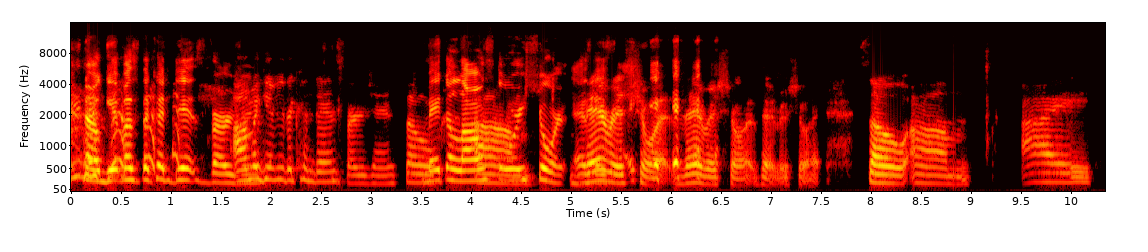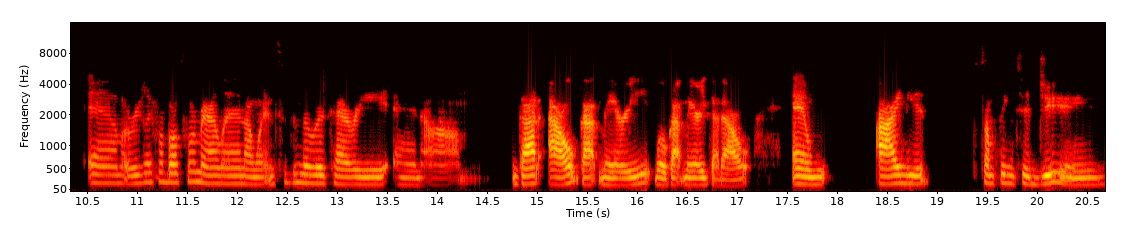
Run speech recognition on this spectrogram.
you know, give us the condensed version. I'm gonna give you the condensed version. So make a long story um, short. Very short, very short, very short. So um, I am originally from Baltimore, Maryland. I went into the military and um got out, got married, well, got married, got out, and I needed something to do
